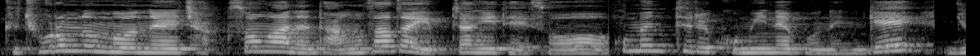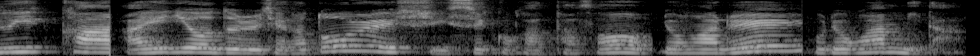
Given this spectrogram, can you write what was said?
그 졸업 논문을 작성하는 당사자 입장이 돼서 코멘트를 고민해보는 게 유익한 아이디어들을 제가 떠올릴 수 있을 것 같아서 영화를 보려고 합니다.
